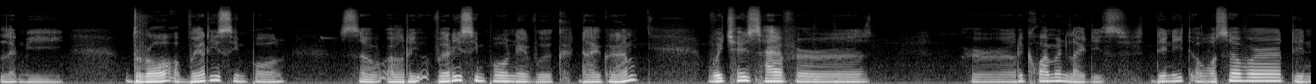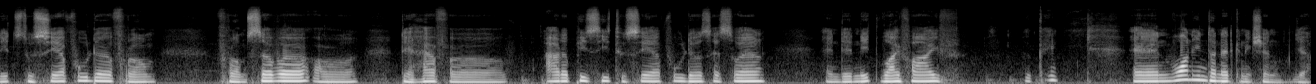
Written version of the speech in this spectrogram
let me draw a very simple so a very simple network diagram which is have a, a requirement like this. They need a server they need to share folder from from server or they have a other PC to share folders as well and they need Wi-Fi okay? And one internet connection yeah.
